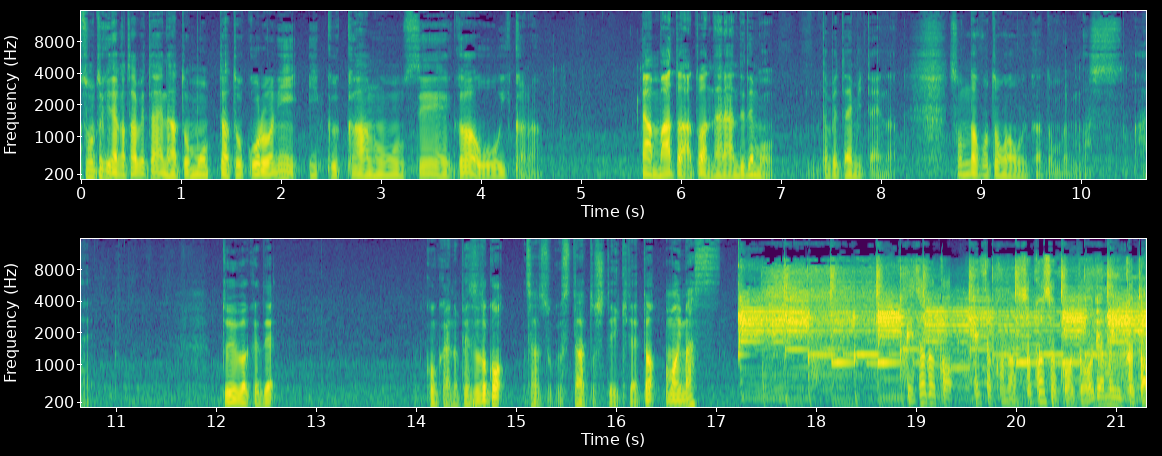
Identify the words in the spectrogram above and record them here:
その時なんか食べたいなと思ったところに行く可能性が多いかな。あまああとあとは並んででも食べたいみたいなそんなことが多いかと思います、はい、というわけで今回のペソドコ早速スタートしていきたいと思います。ペソドコベソコのそこそこどうでもいいこと。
